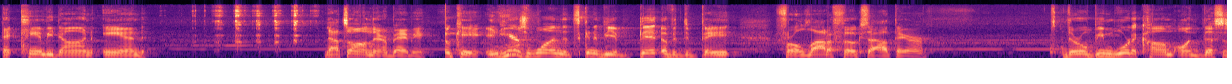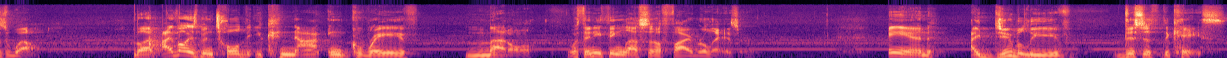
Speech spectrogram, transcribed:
it can be done and that's on there, baby. Okay, and here's one that's gonna be a bit of a debate for a lot of folks out there. There will be more to come on this as well. But I've always been told that you cannot engrave metal with anything less than a fiber laser. And I do believe this is the case.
